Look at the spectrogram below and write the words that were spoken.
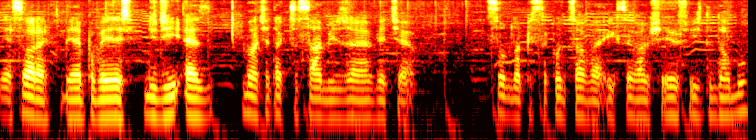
Nie, sorry, miałem powiedzieć GG ez. Macie tak czasami, że wiecie, są napisy końcowe i chce wam się już iść do domu.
